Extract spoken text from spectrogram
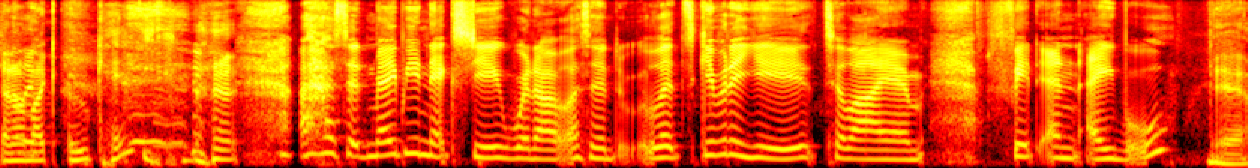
And I'm like, okay. I said maybe next year when I, I said let's give it a year till I am fit and able, yeah.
